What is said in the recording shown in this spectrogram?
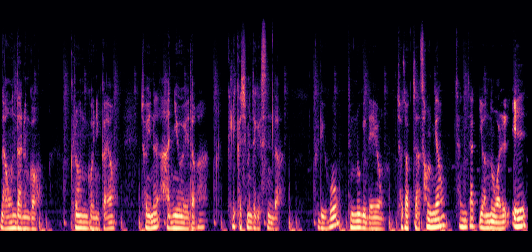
나온다는 거 그런 거니까요. 저희는 아니오에다가 클릭하시면 되겠습니다. 그리고 등록의 내용, 저작자 성명, 창작 연월일,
